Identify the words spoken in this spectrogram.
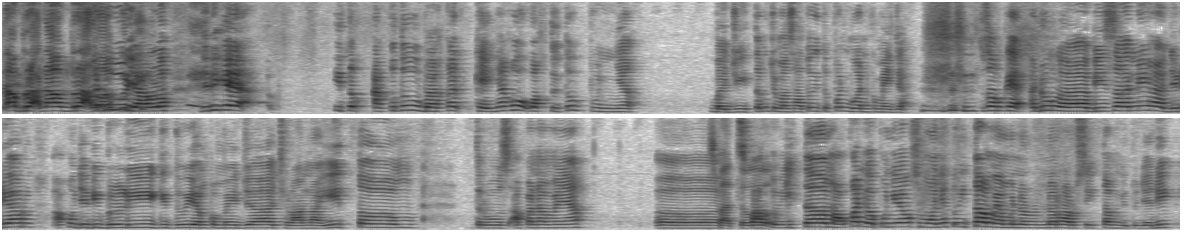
nabrak-nabrak loh aduh aku. ya Allah. Jadi kayak itu aku tuh bahkan kayaknya aku waktu itu punya baju hitam cuma satu itu pun bukan kemeja terus aku kayak aduh nggak bisa nih jadi harus aku jadi beli gitu yang kemeja celana hitam terus apa namanya eh Sepatu. hitam aku kan nggak punya yang semuanya tuh hitam yang bener-bener harus hitam gitu jadi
